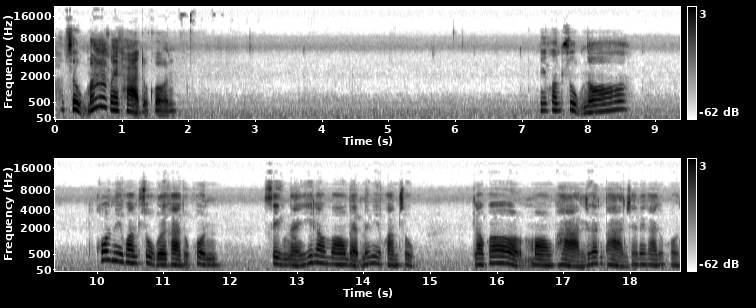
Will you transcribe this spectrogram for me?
ความสุขมากเลยค่ะทุกคนมีความสุขเนาะโคตรมีความสุขเลยค่ะ ทุกคน สิ่งไหนที่เรามองแบบไม่มีความสุข เราก็มองผ่านเลื่อนผ่านใช่ไหมคะ ทุกคน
